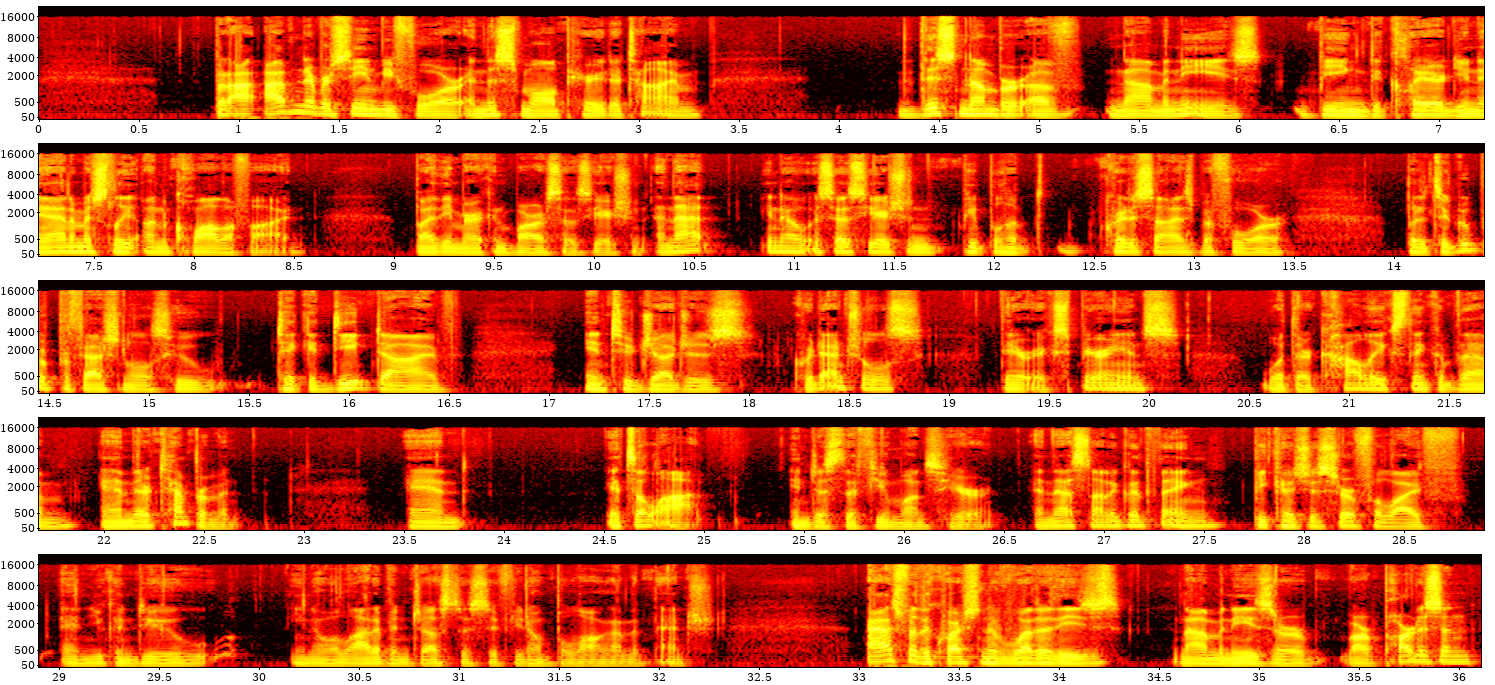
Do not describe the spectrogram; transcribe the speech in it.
But I, I've never seen before in this small period of time this number of nominees being declared unanimously unqualified by the American Bar Association. And that, you know, association people have criticized before, but it's a group of professionals who take a deep dive into judges' credentials, their experience, what their colleagues think of them, and their temperament. And it's a lot in just a few months here. And that's not a good thing because you serve for life and you can do, you know, a lot of injustice if you don't belong on the bench. As for the question of whether these nominees are, are partisan,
